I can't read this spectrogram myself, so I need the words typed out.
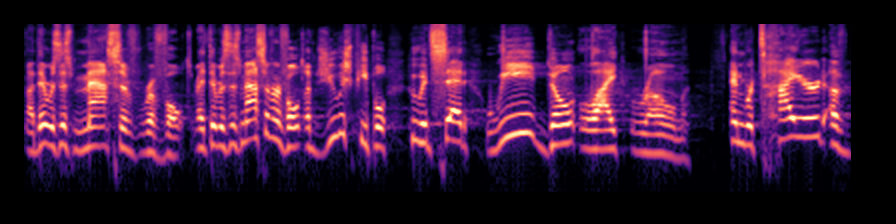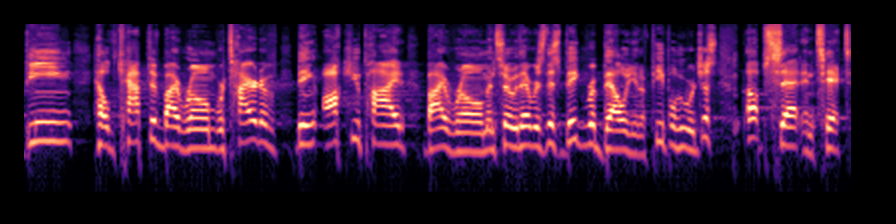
uh, there was this massive revolt, right? There was this massive revolt of Jewish people who had said, We don't like Rome and we're tired of being held captive by Rome. We're tired of being occupied by Rome. And so there was this big rebellion of people who were just upset and ticked.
